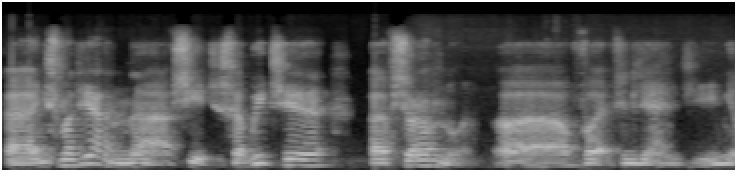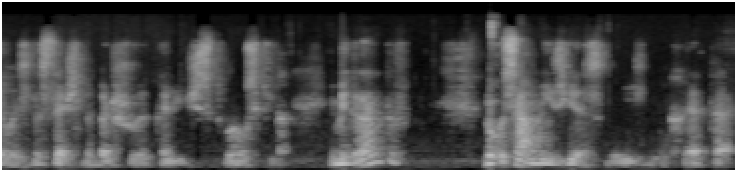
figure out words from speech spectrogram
А, несмотря на все эти события, а, все равно в Финляндии имелось достаточно большое количество русских иммигрантов. Ну, самый известный из них – это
